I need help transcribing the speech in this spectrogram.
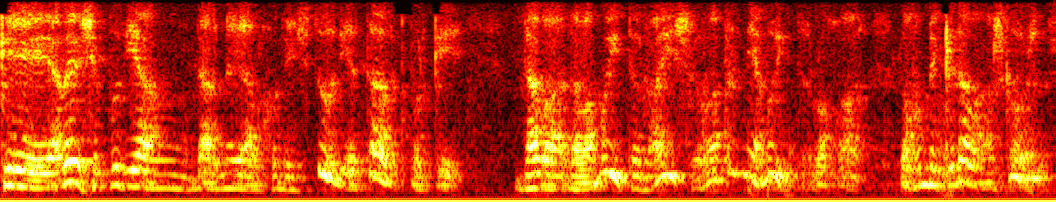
que a ver se podían darme algo de estudio e tal, porque daba, daba moito, non iso, aprendía moito, logo, logo me quedaban as cousas.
